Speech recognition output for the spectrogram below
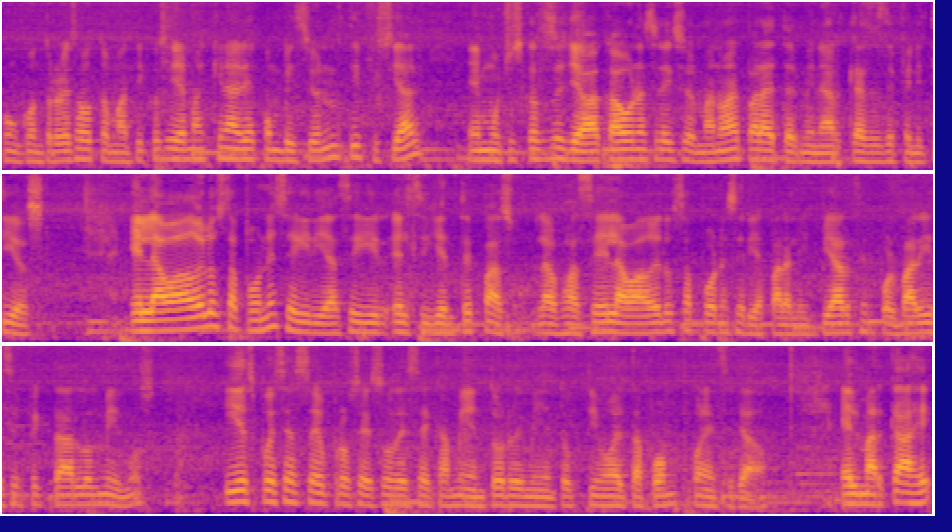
con controles automáticos y de maquinaria con visión artificial, en muchos casos se lleva a cabo una selección manual para determinar clases definitivas. El lavado de los tapones seguiría a seguir el siguiente paso. La fase de lavado de los tapones sería para limpiarse, empolvar y desinfectar los mismos y después se hace el proceso de secamiento, rendimiento óptimo del tapón con el sellado. El marcaje,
